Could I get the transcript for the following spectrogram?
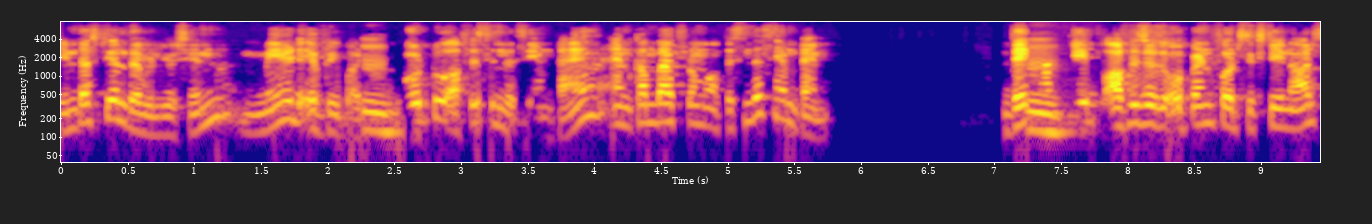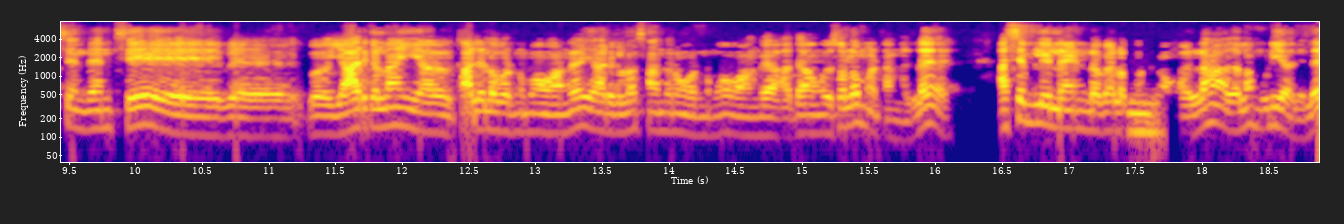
Industrial revolution made everybody Mm. go to office in the same time and come back from office in the same time. They can't Mm. keep offices open for 16 hours and then say "வே- வே- யாருக்கெல்லாம் காலையில வரணுமோ வாங்க யாருக்கெல்லாம் சாயந்தரம் வரணுமோ வாங்க அதை அவங்க சொல்ல மாட்டாங்கல்ல அசெம்பிளி லைன்ல வேலை Mm. பார்க்கறவங்க எல்லாம் அதெல்லாம் முடியாதுல்ல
